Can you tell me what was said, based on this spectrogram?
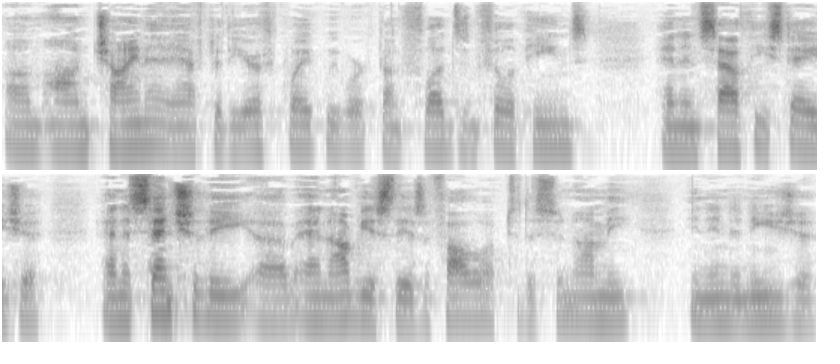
um, on China after the earthquake. We worked on floods in Philippines and in Southeast Asia. And essentially, uh, and obviously as a follow-up to the tsunami in Indonesia,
